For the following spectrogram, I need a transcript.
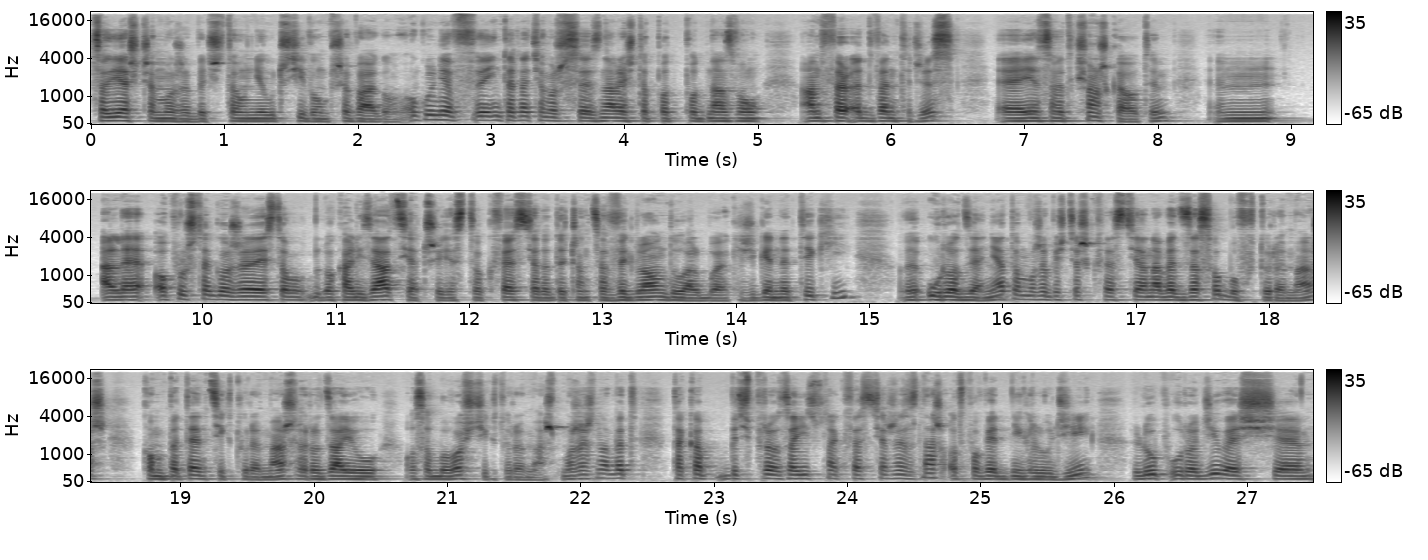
co jeszcze może być tą nieuczciwą przewagą? Ogólnie w internecie możesz sobie znaleźć to pod, pod nazwą Unfair Advantages. E, jest nawet książka o tym ale oprócz tego, że jest to lokalizacja, czy jest to kwestia dotycząca wyglądu albo jakiejś genetyki, y, urodzenia, to może być też kwestia nawet zasobów, które masz, kompetencji, które masz, rodzaju osobowości, które masz. Możesz nawet taka być prozaiczna kwestia, że znasz odpowiednich ludzi lub urodziłeś się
